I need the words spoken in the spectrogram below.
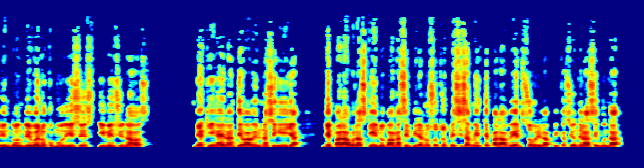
en donde, bueno, como dices y mencionabas, de aquí en adelante va a haber una seguidilla de parábolas que nos van a servir a nosotros precisamente para ver sobre la aplicación de la segunda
